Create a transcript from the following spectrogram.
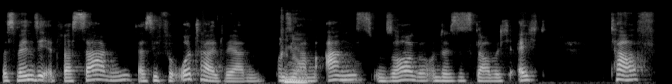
dass wenn sie etwas sagen, dass sie verurteilt werden. Und genau. sie haben Angst und Sorge und das ist, glaube ich, echt tough,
